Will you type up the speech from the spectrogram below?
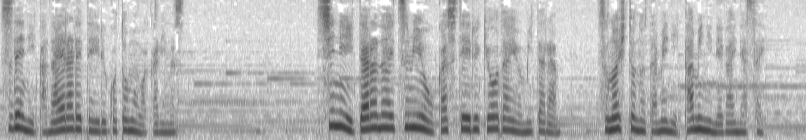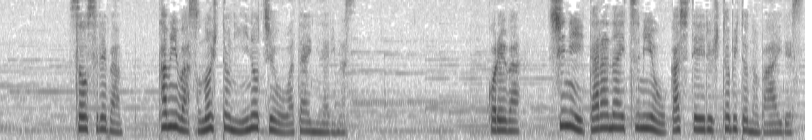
すでに叶えられていることもわかります。死に至らない罪を犯している兄弟を見たらその人のために神に願いなさい。そうすれば神はその人に命をお与えになります。これは死に至らない罪を犯している人々の場合です。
